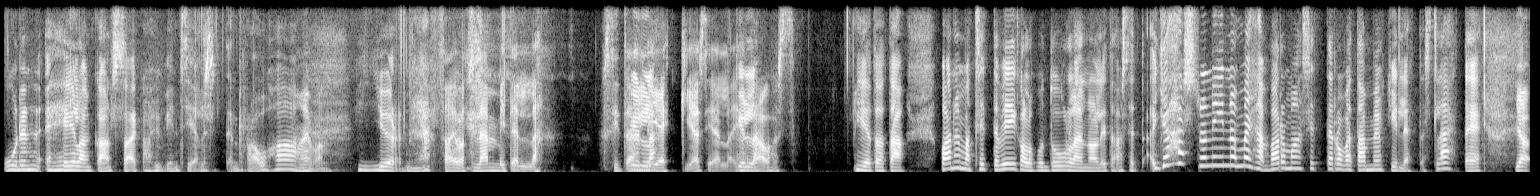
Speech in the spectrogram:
uuden heilan kanssa aika hyvin siellä sitten rauhaa Aivan. jörniä. Saivat lämmitellä sitä Kyllä. liekkiä siellä Kyllä. rauhassa. Ja tota, vanhemmat sitten viikonlopun tulleen oli taas, että jahas, no niin, no mehän varmaan sitten ruvetaan mökille tästä lähtee. Ja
